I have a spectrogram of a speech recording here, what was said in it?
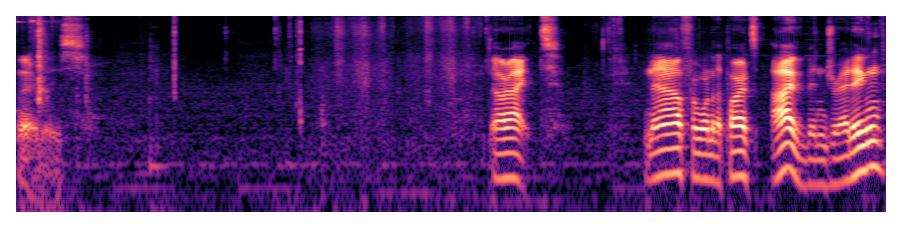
There it is. All right. Now for one of the parts I've been dreading.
